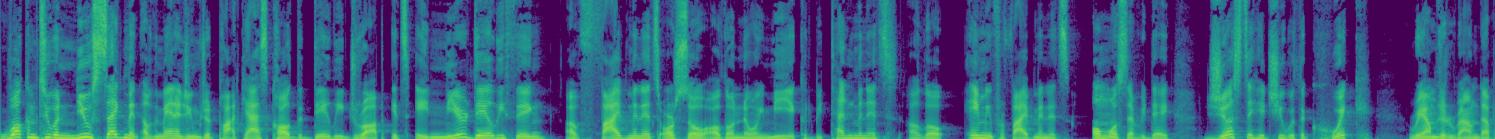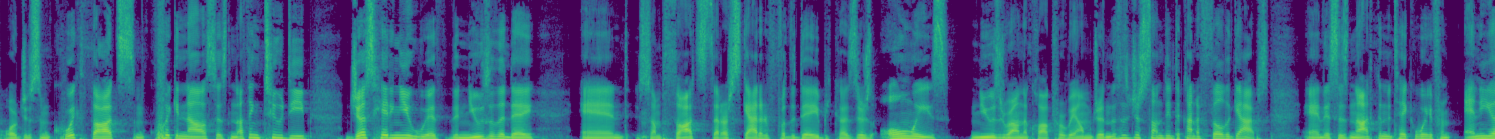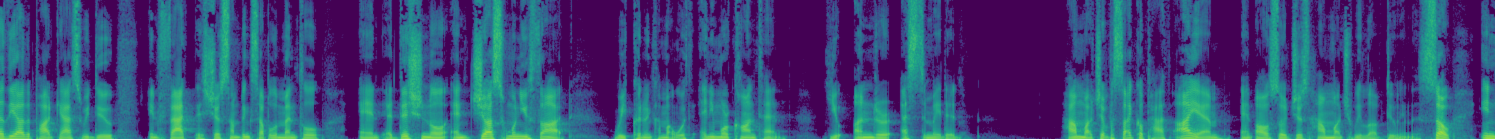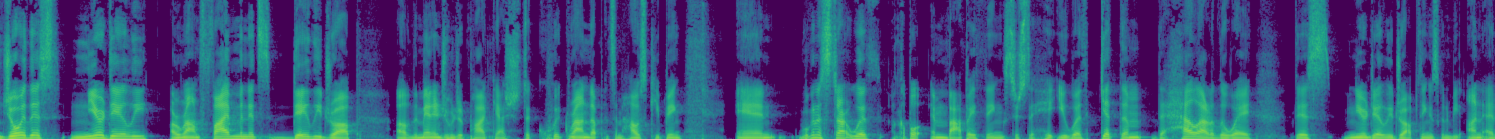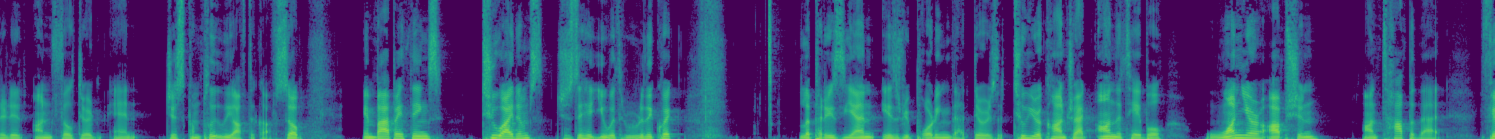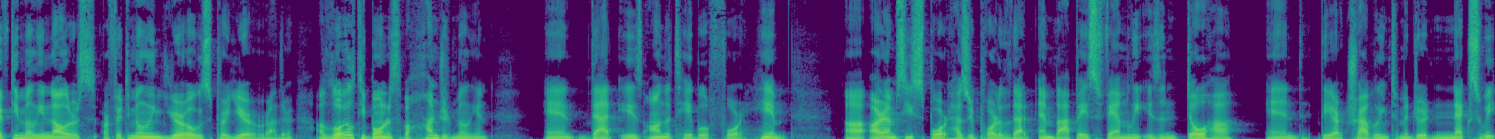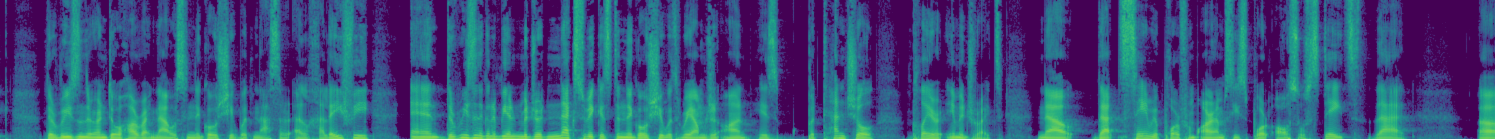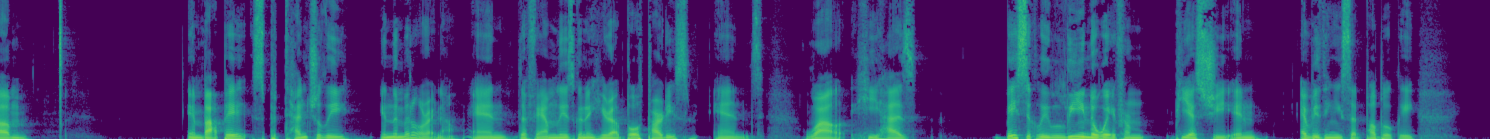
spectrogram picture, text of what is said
Welcome to a new segment of the Managing Madrid podcast called The Daily Drop. It's a near daily thing of five minutes or so, although knowing me, it could be 10 minutes, although aiming for five minutes almost every day, just to hit you with a quick Real Madrid roundup or just some quick thoughts, some quick analysis, nothing too deep, just hitting you with the news of the day and some thoughts that are scattered for the day because there's always news around the clock for Real Madrid. And this is just something to kind of fill the gaps. And this is not going to take away from any of the other podcasts we do. In fact, it's just something supplemental and additional. And just when you thought we couldn't come up with any more content, you underestimated how much of a psychopath I am and also just how much we love doing this. So enjoy this near daily, around five minutes daily drop of the Managing Madrid podcast. Just a quick roundup and some housekeeping. And we're going to start with a couple Mbappe things just to hit you with, get them the hell out of the way. This near daily drop thing is going to be unedited, unfiltered, and just completely off the cuff. So, Mbappe things, two items just to hit you with really quick. Le Parisien is reporting that there is a two year contract on the table, one year option on top of that, $50 million or 50 million euros per year, rather, a loyalty bonus of 100 million and that is on the table for him. Uh, RMC Sport has reported that Mbappe's family is in Doha and they are traveling to Madrid next week. The reason they're in Doha right now is to negotiate with Nasser El Khelaifi, and the reason they're going to be in Madrid next week is to negotiate with Real Madrid on his potential player image rights. Now, that same report from RMC Sport also states that um, Mbappe is potentially in the middle right now. And the family is going to hear out both parties. And while he has basically leaned away from PSG in everything he said publicly,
